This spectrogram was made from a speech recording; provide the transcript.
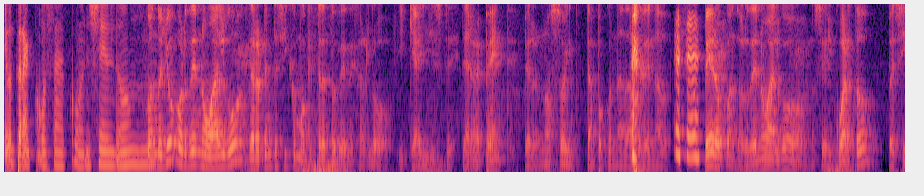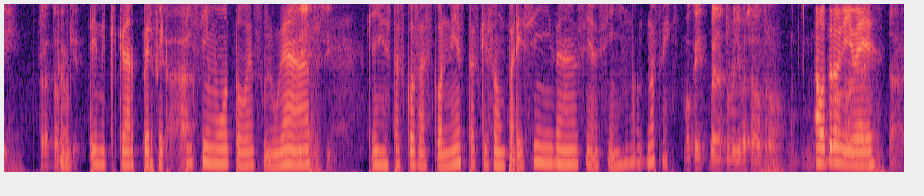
¿Qué otra cosa con Sheldon? Cuando yo ordeno algo, de repente sí como que trato de dejarlo y que ahí esté, de repente, pero no soy tampoco nada ordenado. Pero cuando ordeno algo, no sé, el cuarto, pues sí, trato de Todo que... Tiene que quedar perfectísimo, todo en su lugar. Sí, sí, sí. Que estas cosas con estas que son parecidas y así. No, no sé. Ok, bueno, tú lo llevas a otro... A otro nivel. Ajá.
